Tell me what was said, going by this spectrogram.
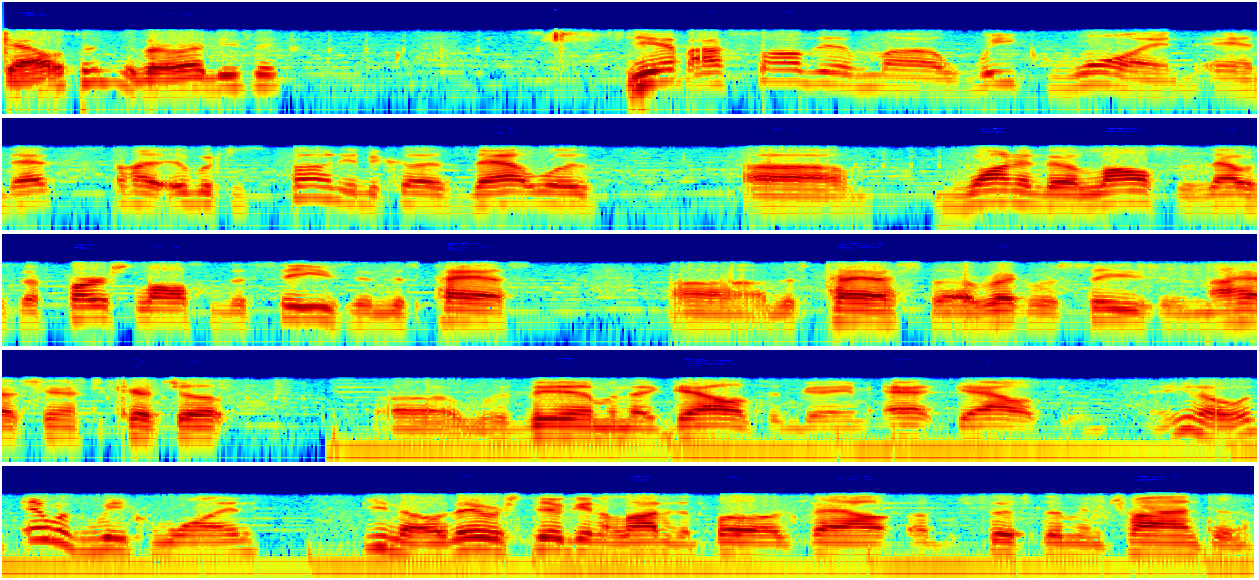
Gallatin. Is that right, DC? Yep, I saw them uh, week one, and that's uh, which is funny because that was uh, one of their losses. That was their first loss of the season this past uh, this past uh, regular season. I had a chance to catch up uh, with them in that Gallatin game at Gallatin. And, you know, it was week one. You know, they were still getting a lot of the bugs out of the system and trying to,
